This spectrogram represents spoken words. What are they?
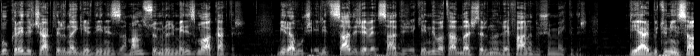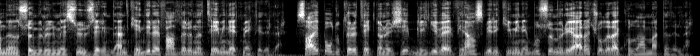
Bu kredi çarklarına girdiğiniz zaman sömürülmeniz muhakkaktır. Bir avuç elit sadece ve sadece kendi vatandaşlarının refahını düşünmektedir diğer bütün insanlığın sömürülmesi üzerinden kendi refahlarını temin etmektedirler. Sahip oldukları teknoloji, bilgi ve finans birikimini bu sömürüye araç olarak kullanmaktadırlar.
